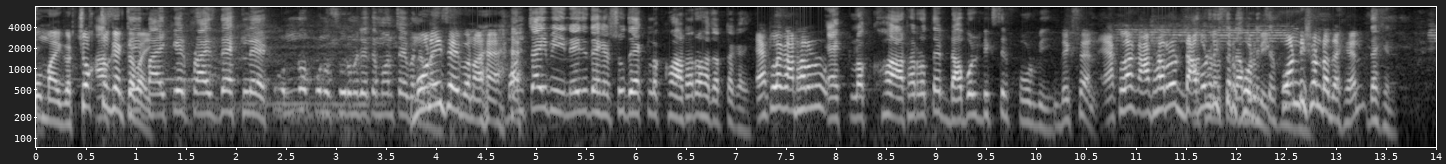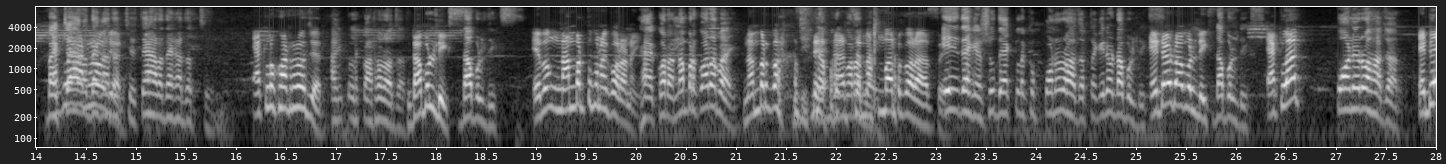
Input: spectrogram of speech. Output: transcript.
ও মাই গড চকচকে একটা বাইকের প্রাইস দেখলে অন্য কোনো শোরুমে যেতে মন চাইবে না। মনেই চাইব না হ্যাঁ। মন চাইবি? এই যে দেখেন শুধু এক লক্ষ আঠারো হাজার টাকায়। এক লাখ আঠারো এক লক্ষ আঠারোতে ডাবল ডিক্সের ফোর বি দেখছেন এক লাখ আঠারো ডাবল 18 ডিস্কের double ফোর বি disc এর 4B কন্ডিশনটা দেখেন। দেখেন। ভাই চেহারা দেখা। যাচ্ছে চেহারা দেখা যাচ্ছে। এক লক্ষ আঠারো হাজার? লক্ষ আঠারো হাজার। ডাবল ডিস্ক ডাবল ডিক্স এবং নাম্বার তো মনে করা নাই। হ্যাঁ করা নাম্বার করা ভাই। নাম্বার করা আছে number করা আছে এই দেখেন শুধু এক লক্ষ পনেরো হাজার টাকা এটাও ডাবল ডিক্স এটাও ডাবল ডিস্ক ডাবল ডিক্স এক লাখ? পনেরো হাজার। এটা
